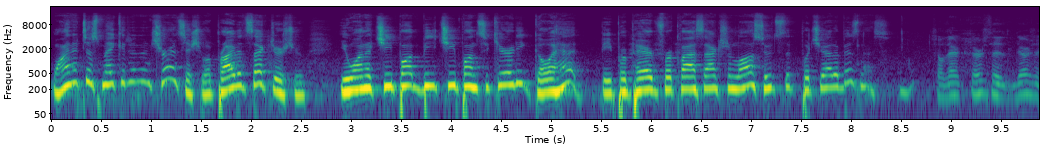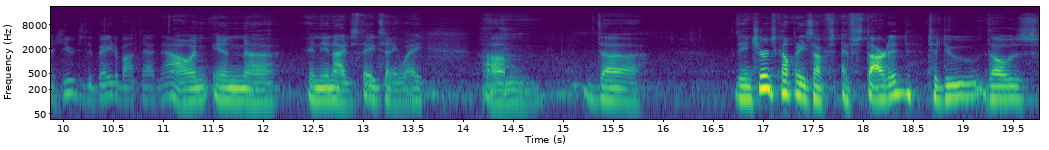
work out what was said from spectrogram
Why not just make it an insurance issue, a private sector issue? You want to cheap on, be cheap on security? Go ahead. Be prepared for class action lawsuits that put you out of business. So there, there's, a, there's a huge debate about that now in, in, uh, in the United States anyway. Um, the, the insurance companies have, have started to do those,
